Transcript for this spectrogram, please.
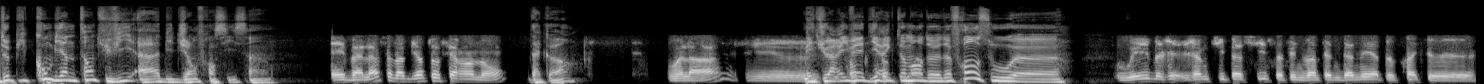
depuis combien de temps tu vis à Abidjan, Francis Et ben là, ça va bientôt faire un an. D'accord. Voilà. Et, euh, Mais tu arrivais directement de, de France ou euh, Oui, ben j'ai j'ai un petit passif. Ça fait une vingtaine d'années à peu près que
